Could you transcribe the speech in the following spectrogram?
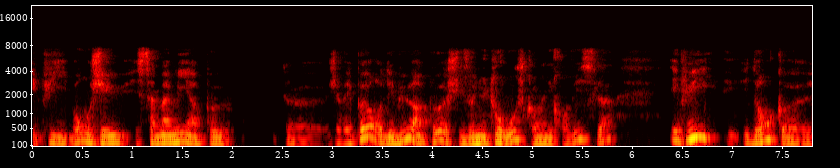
Et puis bon, j'ai eu, ça m'a mis un peu. Euh, j'avais peur au début un peu. Je suis devenu tout rouge comme un écrevisse là. Et puis donc euh,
